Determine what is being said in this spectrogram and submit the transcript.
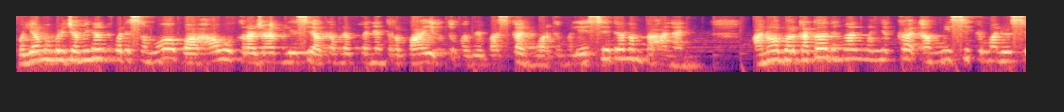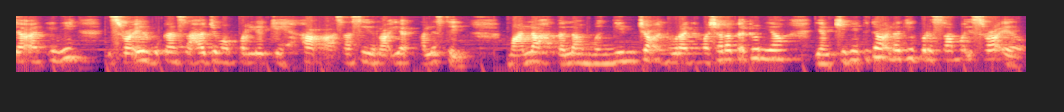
Beliau memberi jaminan kepada semua bahawa kerajaan Malaysia akan melakukan yang terbaik untuk membebaskan warga Malaysia dalam tahanan. Anwar berkata dengan menyekat uh, misi kemanusiaan ini, Israel bukan sahaja memperlekeh hak asasi rakyat Palestin, malah telah menginjak nurani masyarakat dunia yang kini tidak lagi bersama Israel.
